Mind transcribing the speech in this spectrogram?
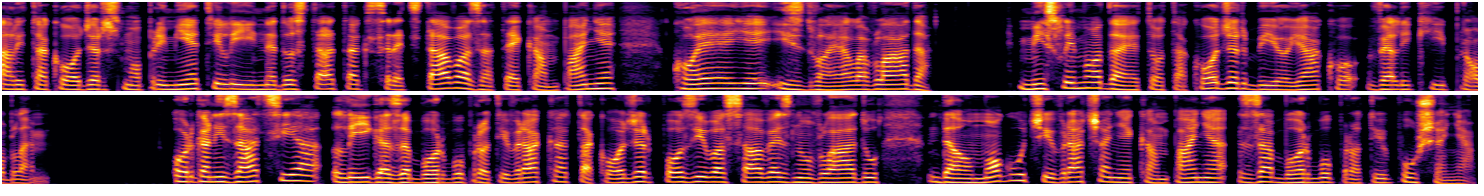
Ali također smo primijetili i nedostatak sredstava za te kampanje koje je izdvajala vlada. Mislimo da je to također bio jako veliki problem. Organizacija Liga za borbu protiv raka također poziva saveznu vladu da omogući vraćanje kampanja za borbu protiv pušenja.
